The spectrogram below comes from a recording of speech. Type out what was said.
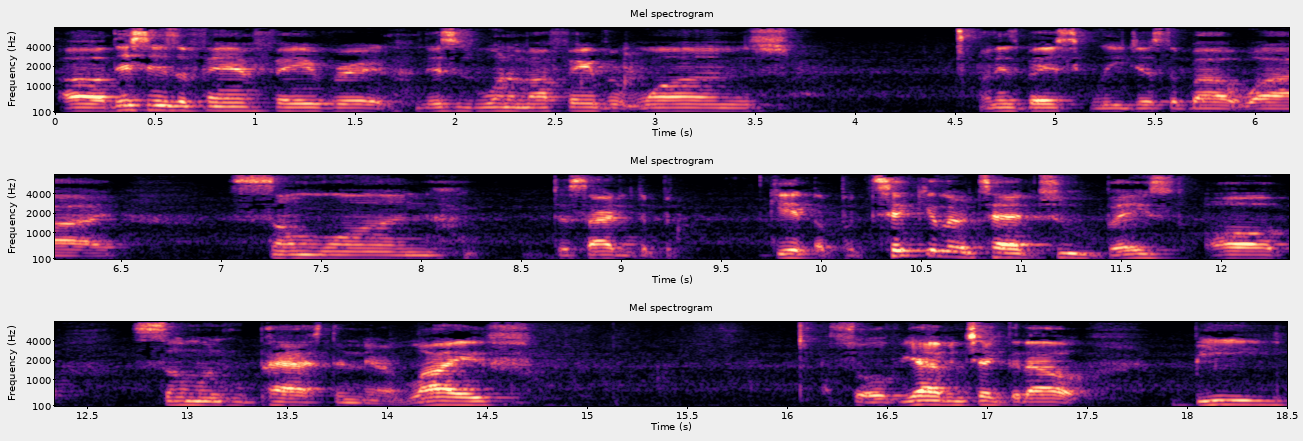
Uh, this is a fan favorite. This is one of my favorite ones, and it's basically just about why someone decided to get a particular tattoo based off someone who passed in their life. So if you haven't checked it out, be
